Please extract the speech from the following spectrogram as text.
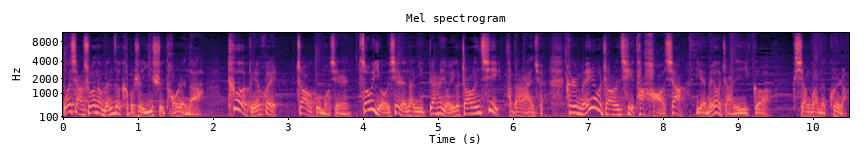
我想说呢，蚊子可不是一视同仁的啊。特别会照顾某些人。作为有些人呢，你边上有一个招蚊器，它当然安全。可是没有招蚊器，它好像也没有这样一个相关的困扰，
